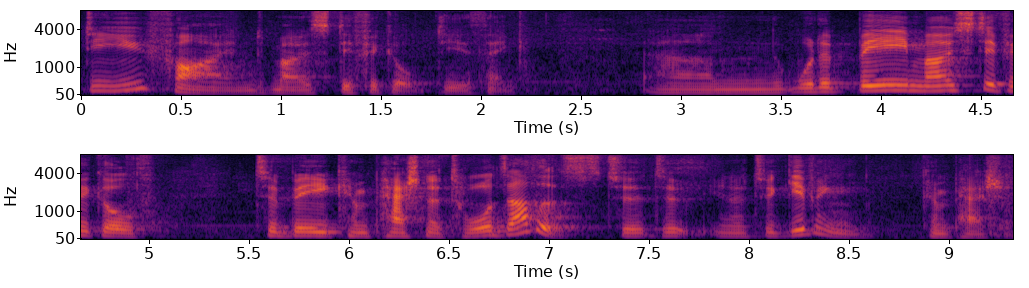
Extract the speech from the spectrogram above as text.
do you find most difficult, do you think? Um, would it be most difficult to be compassionate towards others, to, to, you know, to giving compassion?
